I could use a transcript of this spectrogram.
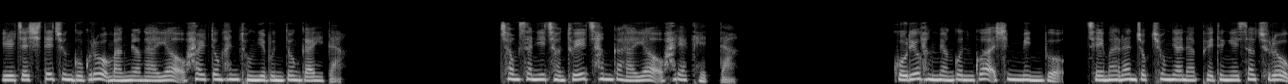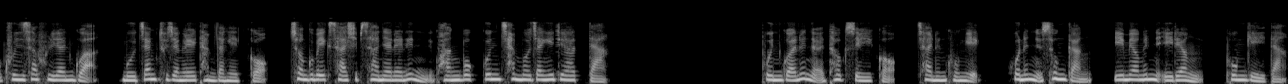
일제시대 중국으로 망명하여 활동한 독립운동가이다. 청산리 전투에 참가하여 활약했다. 고려혁명군과 신민부, 제만한족 총연합회 등에서 주로 군사훈련과 무장투쟁을 담당했고 1944년에는 광복군 참모장이 되었다. 본관은 덕수이고 자는 공익, 호는 송강, 이명은 일영, 봉계이다.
